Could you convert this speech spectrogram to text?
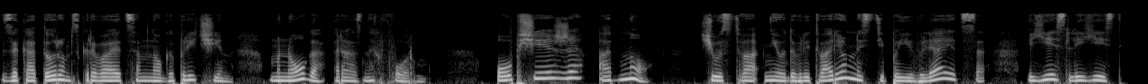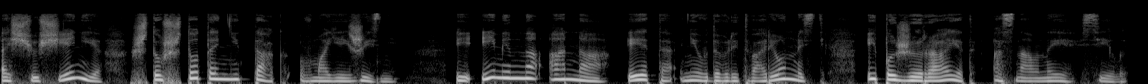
за которым скрывается много причин, много разных форм. Общее же одно. Чувство неудовлетворенности появляется, если есть ощущение, что что-то не так в моей жизни. И именно она, эта неудовлетворенность, и пожирает основные силы.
